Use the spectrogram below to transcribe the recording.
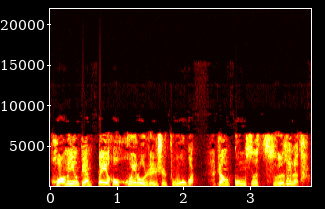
黄英便背后贿赂人事主管，让公司辞退了他。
